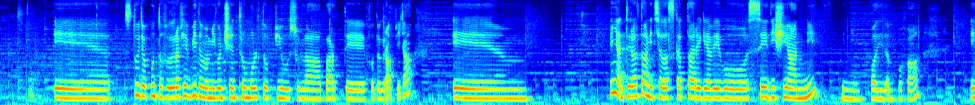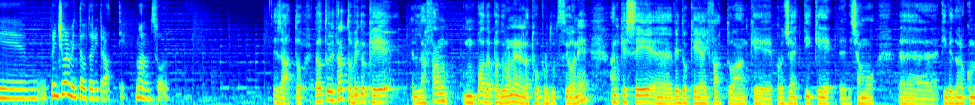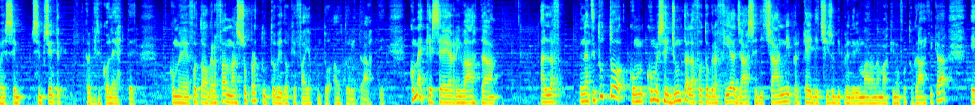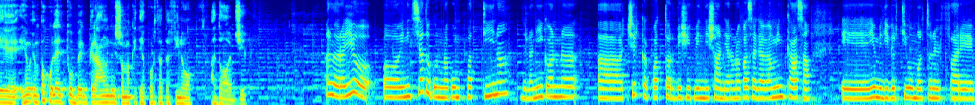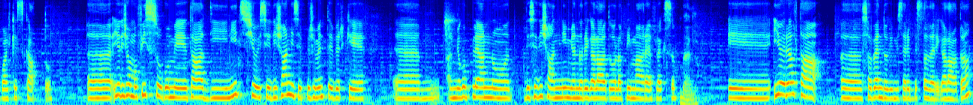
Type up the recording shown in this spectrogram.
e studio appunto fotografia e video ma mi concentro molto più sulla parte fotografica e, e niente, in realtà ho iniziato a scattare che avevo 16 anni, quindi un po' di tempo fa, e principalmente autoritratti, ma non solo. Esatto, l'autoritratto vedo che la fa un, un, po' da padrone nella tua produzione, anche se eh, vedo che hai fatto anche progetti che eh, diciamo eh, ti vedono come sem- semplicemente, tra virgolette, come fotografa, ma soprattutto vedo che fai appunto autoritratti. Com'è che sei arrivata alla... Innanzitutto, com- come sei giunta alla fotografia già a 16 anni? Perché hai deciso di prendere in mano una macchina fotografica? E, e un po' qual è il tuo background, insomma, che ti ha portata fino ad oggi? Allora, io ho iniziato con una compattina della Nikon a circa 14-15 anni, era una cosa che avevamo in casa e io mi divertivo molto nel fare qualche scatto. Eh, io diciamo fisso come età di inizio i 16 anni semplicemente perché ehm, al mio compleanno dei 16 anni mi hanno regalato la prima reflex. Bello. E io in realtà, eh, sapendo che mi sarebbe stata regalata,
